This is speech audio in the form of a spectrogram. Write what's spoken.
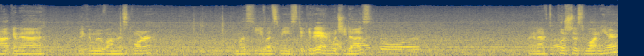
I'm not going to make a move on this corner unless he lets me stick it in, which he does. Going to have to push this one here.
